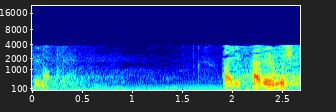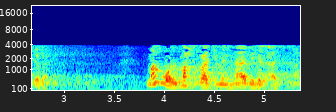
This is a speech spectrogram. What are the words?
في نظرهم طيب هذه مشكلة. ما هو المخرج من هذه الأزمة؟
